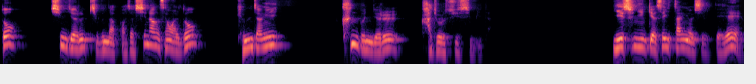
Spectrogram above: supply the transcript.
또 심지어는 기분 나빠서 신앙생활도 굉장히 큰 문제를 가져올 수 있습니다. 예수님께서 이 땅에 오실 때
